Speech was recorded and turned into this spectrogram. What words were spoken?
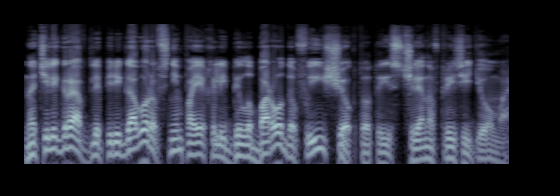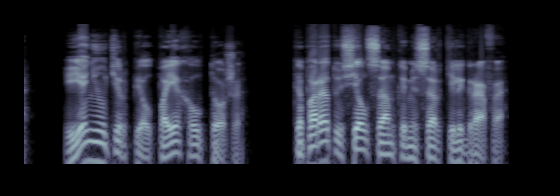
На телеграф для переговоров с ним поехали Белобородов и еще кто-то из членов президиума. И я не утерпел, поехал тоже. К аппарату сел сам комиссар телеграфа.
